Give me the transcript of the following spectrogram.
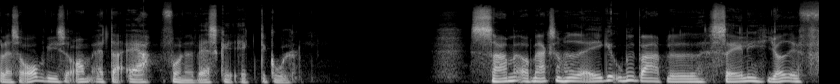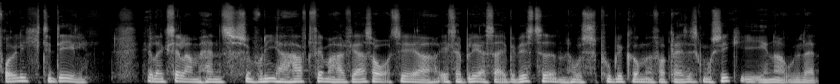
at lade sig overbevise om, at der er fundet vaskeægte guld. Samme opmærksomhed er ikke umiddelbart blevet salig J.F. Frølich til del. Heller ikke selvom hans symfoni har haft 75 år til at etablere sig i bevidstheden hos publikummet for klassisk musik i ind- og udland.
